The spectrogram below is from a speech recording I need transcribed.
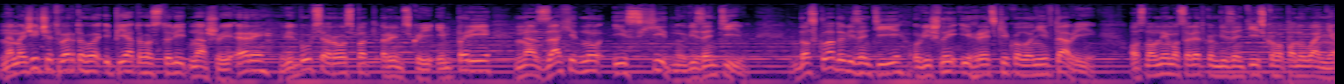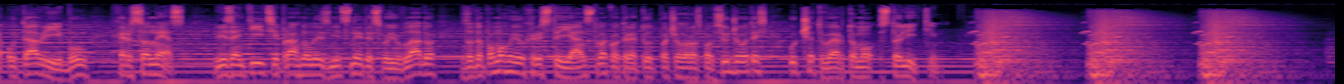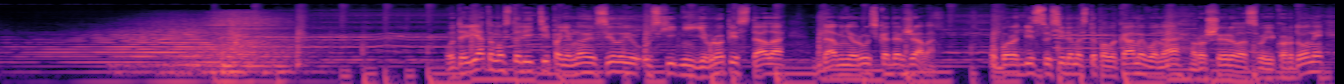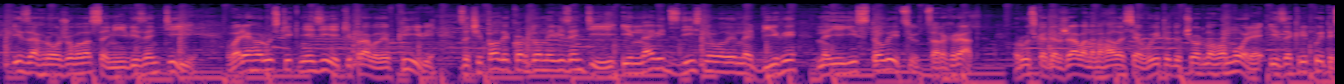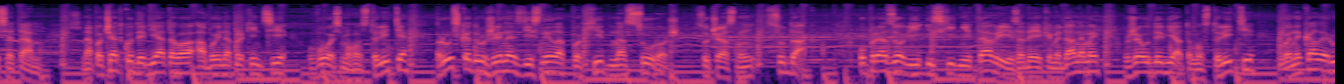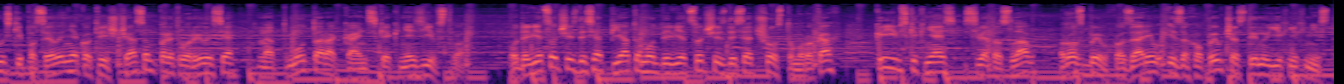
На межі 4 і 5 століть нашої ери відбувся розпад Римської імперії на західну і східну Візантію. До складу Візантії увійшли і грецькі колонії в Таврії. Основним осередком візантійського панування у Таврії був Херсонес. Візантійці прагнули зміцнити свою владу за допомогою християнства, котре тут почало розповсюджуватись у 4 столітті. У 9 столітті панівною силою у східній Європі стала давньоруська держава. У боротьбі з сусідами-стоповиками вона розширила свої кордони і загрожувала самій Візантії. Варяго-руські князі, які правили в Києві, зачіпали кордони Візантії і навіть здійснювали набіги на її столицю Царград. Руська держава намагалася вийти до Чорного моря і закріпитися там. На початку 9-го або й наприкінці 8-го століття руська дружина здійснила похід на Сурож, сучасний Судак. У Приазов'ї і східній Таврії, за деякими даними, вже у 9 столітті виникали руські поселення, котрі з часом перетворилися на Тмутараканське князівство. У 965-966 роках київський князь Святослав розбив хозарів і захопив частину їхніх міст.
